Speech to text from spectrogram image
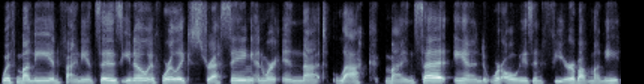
with money and finances you know if we're like stressing and we're in that lack mindset and we're always in fear about money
